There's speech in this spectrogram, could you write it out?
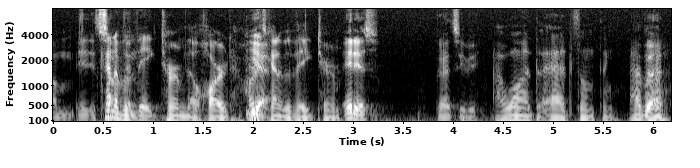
um, it- it's, It's kind of a vague term, though. Hard. Hard's Yeah. kind of a vague term. It is. Go ahead, CV. I wanted to add something. I have Go a ahead.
